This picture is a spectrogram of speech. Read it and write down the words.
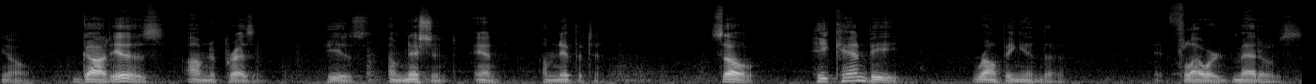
you know God is omnipresent. He is omniscient and omnipotent. So he can be romping in the flowered meadows,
